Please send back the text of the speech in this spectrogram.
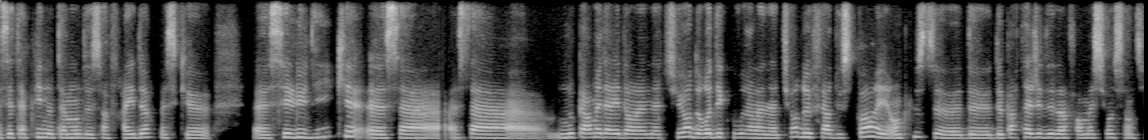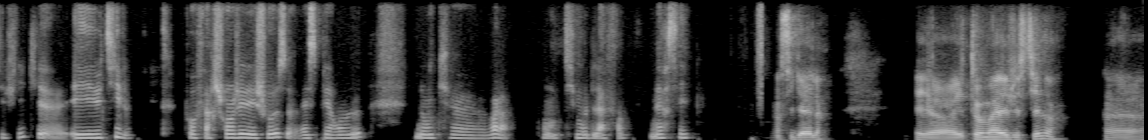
cette appli notamment de Surfrider, parce que c'est ludique, ça, ça, nous permet d'aller dans la nature, de redécouvrir la nature, de faire du sport et en plus de, de partager des informations scientifiques et utiles pour faire changer les choses, espérons-le. Donc euh, voilà, mon petit mot de la fin. Merci. Merci Gaëlle. Et, euh, Thomas et Justine, euh,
